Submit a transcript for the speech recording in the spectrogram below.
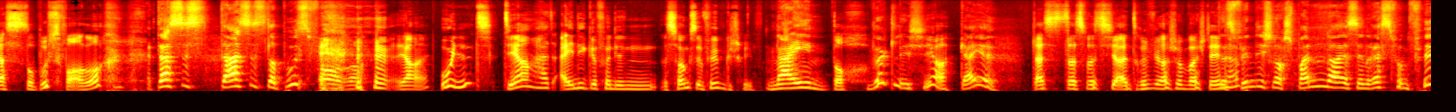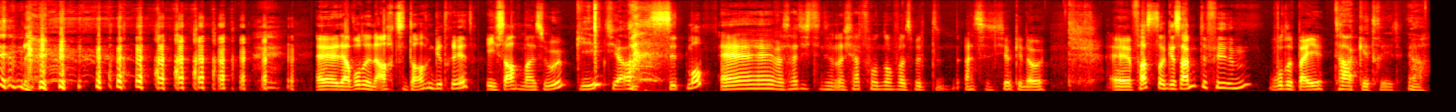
Das ist der Busfahrer. Das ist, das ist der Busfahrer. ja. Und der hat einige von den Songs im Film geschrieben. Nein. Doch. Wirklich? Ja. Geil. Das ist das, was ich hier an Trivia schon mal stehen Das finde ich noch spannender als den Rest vom Film. Äh, der wurde in 18 Tagen gedreht. Ich sag mal so. Geht ja. Sidmer. Äh, was hatte ich denn hier? Ich hatte vorhin noch was mit. Also hier genau. Äh, fast der gesamte Film wurde bei Tag gedreht. Ja.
